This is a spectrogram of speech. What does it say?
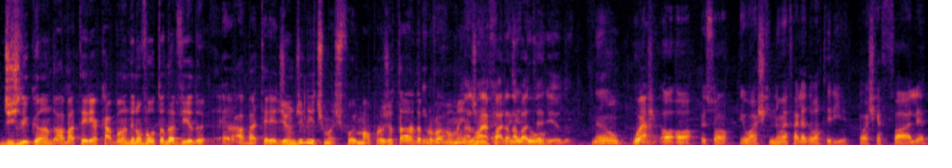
desligando, a bateria acabando e não voltando à vida. É, A bateria de íon de lítio, mas foi mal projetada, provavelmente. mas não é falha mas na Edu, bateria, Edu. Não, Ué? acho- ó, ó, pessoal, eu acho que não é falha da bateria. Eu acho que é falha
